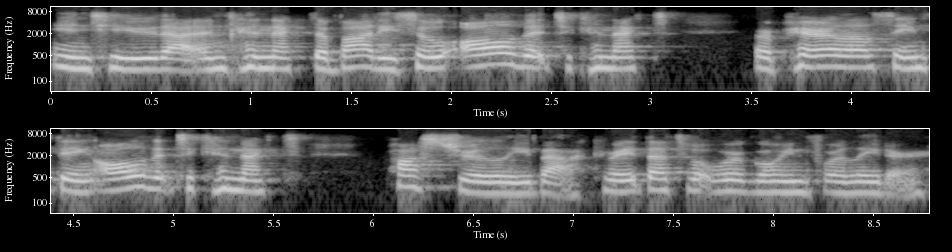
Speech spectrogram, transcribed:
into that and connect the body. So all of it to connect or parallel, same thing, all of it to connect posturally back, right? That's what we're going for later.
